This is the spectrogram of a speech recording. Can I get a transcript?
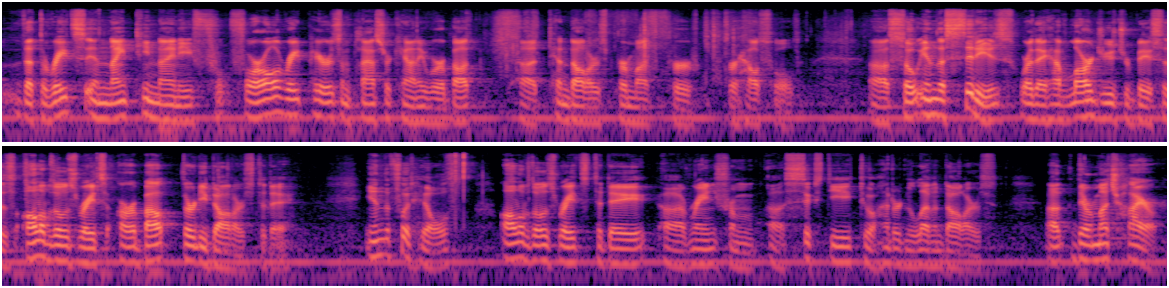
that the rates in 1990 for all ratepayers in Placer County were about uh, $10 per month per, per household. Uh, so in the cities where they have large user bases, all of those rates are about $30 today. In the foothills, all of those rates today uh, range from uh, 60 to $111 uh, they're much higher.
